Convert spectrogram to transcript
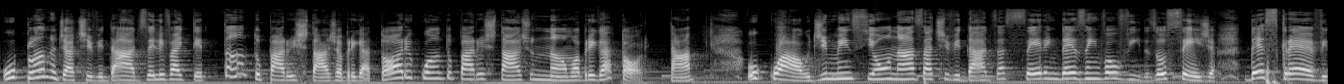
o plano de atividades ele vai ter tanto para o estágio obrigatório quanto para o estágio não obrigatório tá? O qual dimensiona as atividades a serem desenvolvidas, ou seja, descreve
